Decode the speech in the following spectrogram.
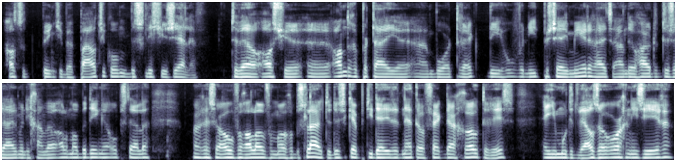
als het puntje bij paaltje komt, beslis je zelf. Terwijl als je eh, andere partijen aan boord trekt, die hoeven niet per se meerderheidsaandeelhouder te zijn, maar die gaan wel allemaal bedingen opstellen waar ze overal over mogen besluiten. Dus ik heb het idee dat het netto-effect daar groter is. En je moet het wel zo organiseren.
